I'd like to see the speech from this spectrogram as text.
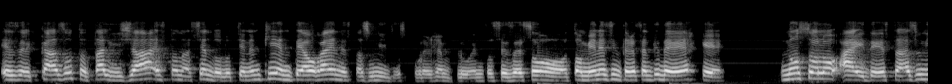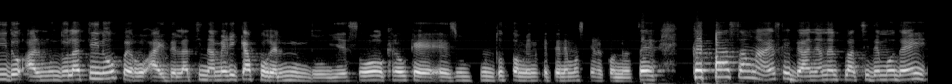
es el caso total y ya están haciéndolo. Tienen cliente ahora en Estados Unidos, por ejemplo. Entonces eso también es interesante de ver que no solo hay de Estados Unidos al mundo latino, pero hay de Latinoamérica por el mundo. Y eso creo que es un punto también que tenemos que reconocer. ¿Qué pasa una vez que ganan el Platzi de Modei?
